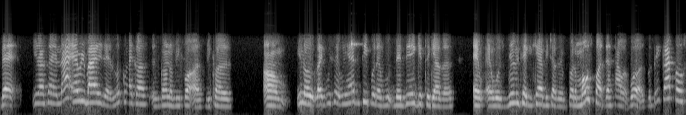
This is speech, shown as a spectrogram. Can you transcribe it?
that you know what I'm saying. Not everybody that look like us is gonna be for us because um you know like we said we had the people that w- that did get together and and was really taking care of each other. For the most part, that's how it was. But they got those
